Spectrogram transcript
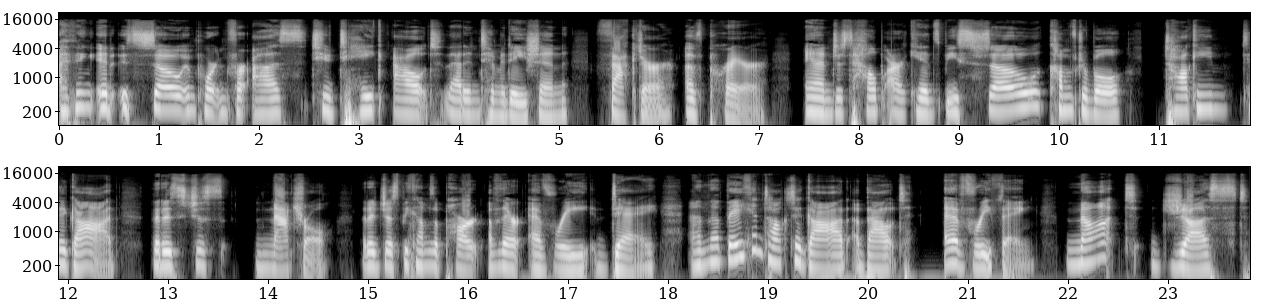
I think it is so important for us to take out that intimidation factor of prayer and just help our kids be so comfortable talking to God that it's just natural that it just becomes a part of their everyday and that they can talk to God about everything, not just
